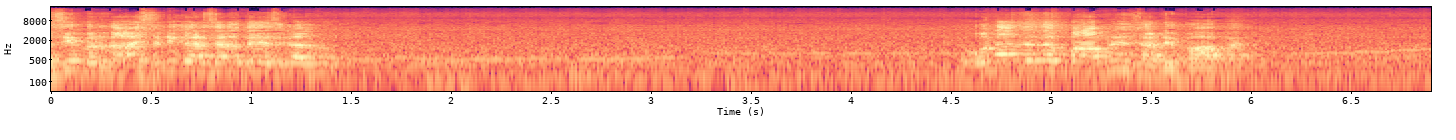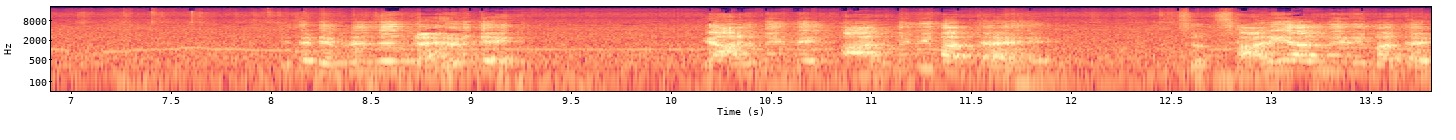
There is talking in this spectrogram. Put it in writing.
ਅਸੀਂ ਬਰਦਾਸ਼ਤ ਨਹੀਂ ਕਰ ਸਕਦੇ ਇਸ ਗੱਲ ਨੂੰ। ਉਹਨਾਂ ਦੇ ਤਾਂ ਪਾਪ ਨਹੀਂ ਸਾਡੇ ਪਾਪ ਹੈ। ਇਹ ਤਾਂ ਡਿਫਰੈਂਸ ਰਹਿਣਗੇ। ਇਹ ਆਦਮੀ ਦੇ ਆਦਮੀ ਦੀ ਮਤ ਹੈ ਇਹ। ਸਾਰੀ ਆਦਮੀ ਦੀ ਮਤ ਹੈ।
